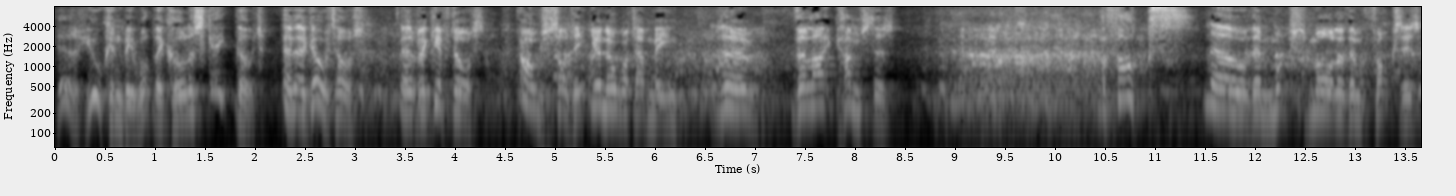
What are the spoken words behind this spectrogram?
Yes, you can be what they call a scapegoat. Uh, a goat horse. Uh, a gift horse. Oh, sod it, you know what I mean. The, the like hamsters. A fox. No, they're much smaller than foxes.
